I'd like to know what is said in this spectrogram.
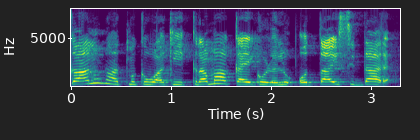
ಕಾನೂನಾತ್ಮಕವಾಗಿ ಕ್ರಮ ಕೈಗೊಳ್ಳಲು ಒತ್ತಾಯಿಸಿದ್ದಾರೆ.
